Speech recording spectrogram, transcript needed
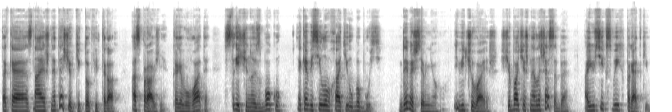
Таке, знаєш, не те, що в тікток фільтрах, а справжнє, кривувате, з тріщиною збоку, яке висіло в хаті у бабусі. Дивишся в нього і відчуваєш, що бачиш не лише себе, а й усіх своїх предків,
